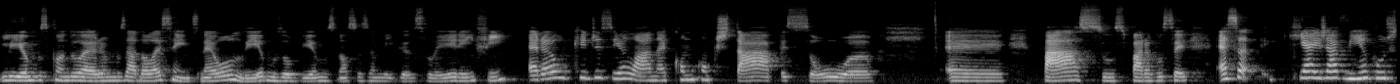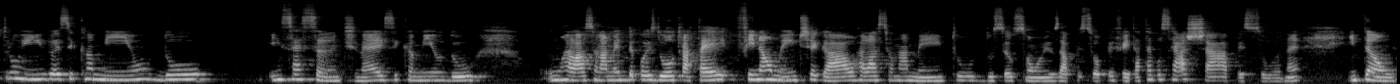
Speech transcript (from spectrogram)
líamos quando éramos adolescentes, né? Ou líamos, ouvíamos nossas amigas lerem, enfim, era o que dizia lá, né? Como conquistar a pessoa, é, passos para você. Essa que aí já vinha construindo esse caminho do incessante, né? Esse caminho do um relacionamento depois do outro até finalmente chegar ao relacionamento dos seus sonhos, a pessoa perfeita, até você achar a pessoa, né? Então,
